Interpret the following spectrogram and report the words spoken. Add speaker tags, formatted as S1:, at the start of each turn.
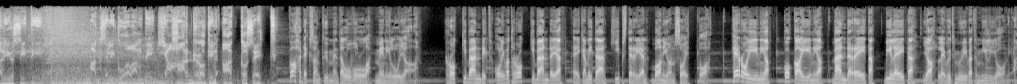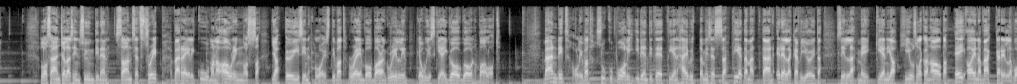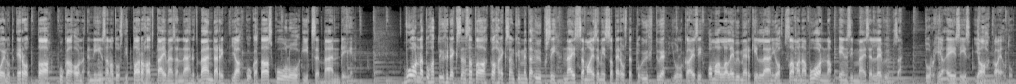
S1: Radio City. Akseli Kuhalampi ja Hard Rockin Akkoset.
S2: 80-luvulla meni lujaa. Rockibändit olivat rockibändejä, eikä mitään hipsterien banjon soittoa. Heroiinia, kokaiinia, bändäreitä, bileitä ja levyt myivät miljoonia. Los Angelesin syntinen Sunset Strip väreili kuumana auringossa ja öisin loistivat Rainbow Bar Grillin ja Whiskey A Go Go'n valot. Bändit olivat sukupuoli-identiteettien häivyttämisessä tietämättään edelläkävijöitä, sillä meikkien ja hiuslakan alta ei aina bäkkärillä voinut erottaa, kuka on niin sanotusti parhaat päivänsä nähnyt bändäri ja kuka taas kuuluu itse bändiin. Vuonna 1981 näissä maisemissa perustettu yhtye julkaisi omalla levymerkillään jo samana vuonna ensimmäisen levynsä. Turhia ei siis jahkailtu.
